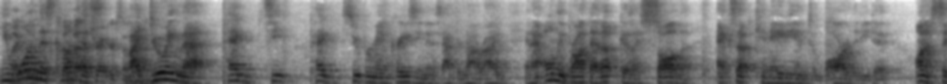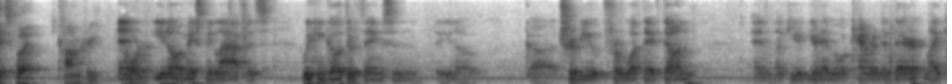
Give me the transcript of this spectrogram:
he Mike won was this contest trick or something. by doing that peg seat peg Superman craziness after not riding. And I only brought that up because I saw the X up Canadian to bar that he did on a six foot concrete And quarter. you know what makes me laugh is we can go through things and you know uh, tribute for what they've done, and like you, you're naming what Cameron did there. Like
